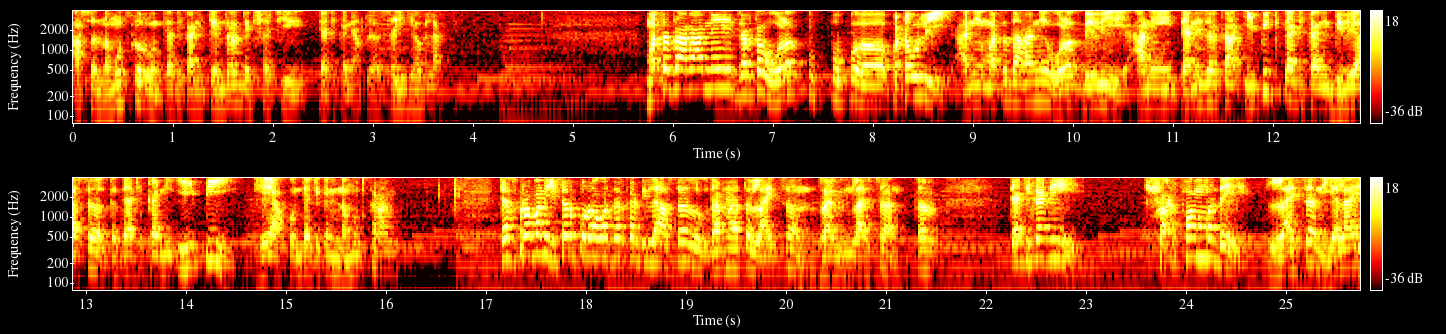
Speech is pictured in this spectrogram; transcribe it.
असं नमूद करून त्या ठिकाणी केंद्राध्यक्षाची त्या ठिकाणी आपल्याला सही घ्यावी लागते. मतदाराने जर का ओळख प- प- पटवली आणि मतदाराने ओळख दिली आणि त्याने जर का ई पीक त्या ठिकाणी दिली असेल तर त्या ठिकाणी ई पी हे आपण त्या ठिकाणी नमूद करावे. त्याचप्रमाणे इतर पुरावा जर का दिला असेल उदाहरणार्थ लायसन ड्रायव्हिंग लायसन तर त्या ठिकाणी शॉर्ट फॉर्ममध्ये लायसन एल आय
